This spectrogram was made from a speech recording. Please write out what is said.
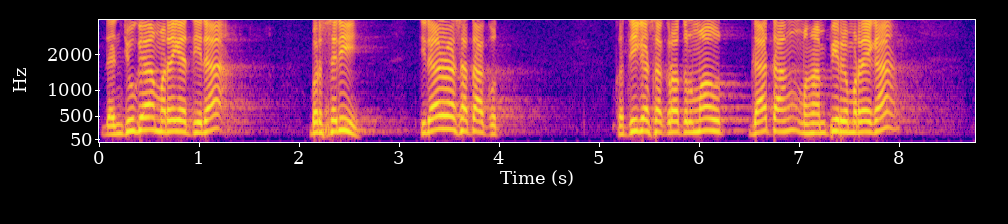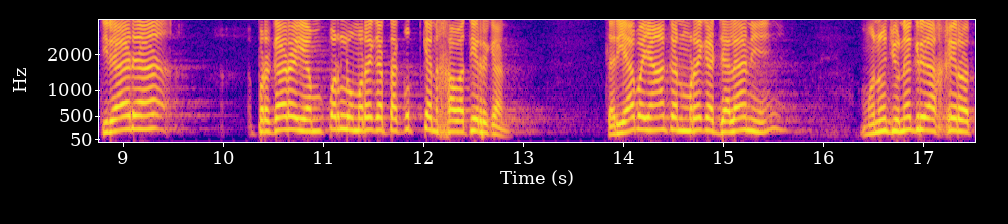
dan juga mereka tidak bersedih. Tidak ada rasa takut. Ketika sakratul maut datang menghampiri mereka, tidak ada perkara yang perlu mereka takutkan, khawatirkan. Dari apa yang akan mereka jalani menuju negeri akhirat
